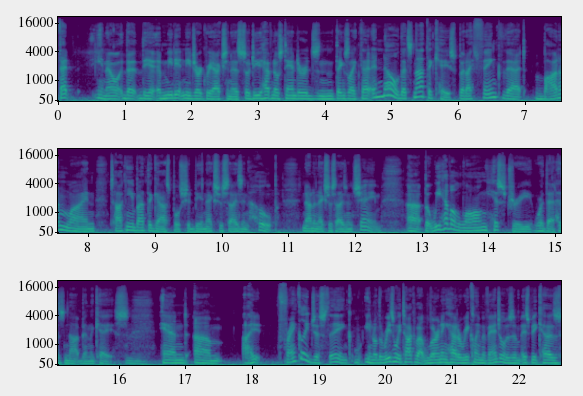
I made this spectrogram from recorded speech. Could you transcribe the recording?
that you know the the immediate knee jerk reaction is so do you have no standards and things like that? And no that's not the case. But i think that bottom line talking about the gospel should be an exercise in hope not an exercise in shame. Uh, but we have a long history where that has not been the case. And um, i frankly just think you know the reason we talk about learning how to reclaim evangelism is because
